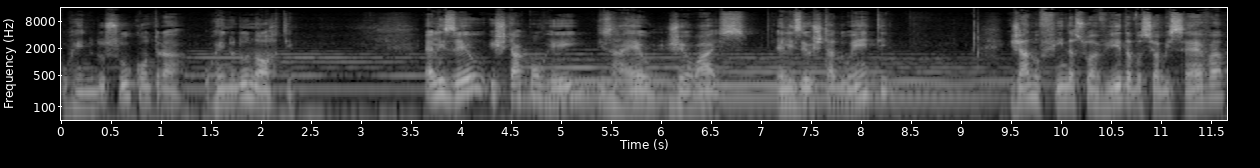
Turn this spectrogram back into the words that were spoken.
o reino do sul contra o reino do norte. Eliseu está com o rei de Israel, Jeoás. Eliseu está doente. Já no fim da sua vida, você observa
